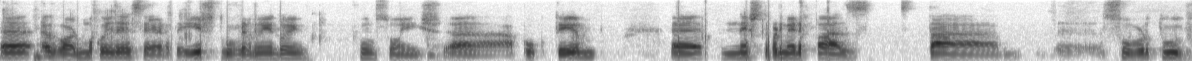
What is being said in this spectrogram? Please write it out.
Uh, agora, uma coisa é certa, este governo entrou em funções há, há pouco tempo, uh, nesta primeira fase está eh, sobretudo,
